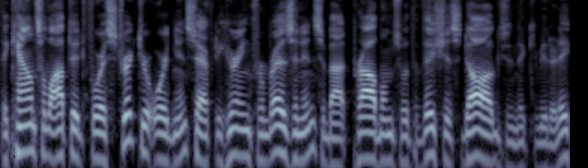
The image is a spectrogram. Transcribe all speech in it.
The council opted for a stricter ordinance after hearing from residents about problems with vicious dogs in the community.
